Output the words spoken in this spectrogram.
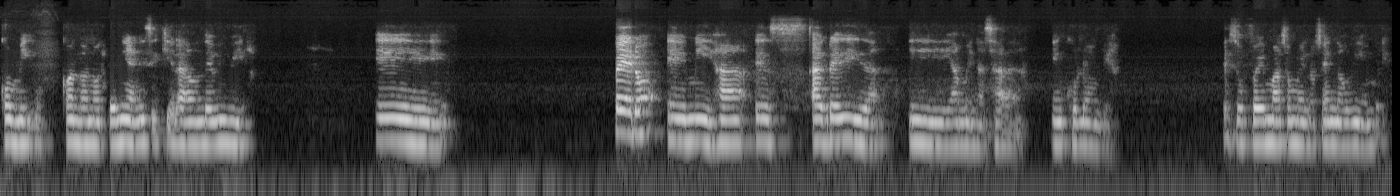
conmigo cuando no tenía ni siquiera dónde vivir. Eh, pero eh, mi hija es agredida y amenazada en Colombia. Eso fue más o menos en noviembre.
